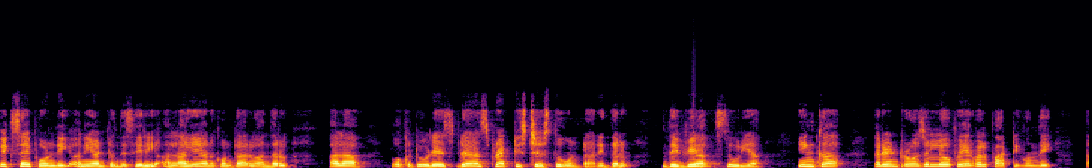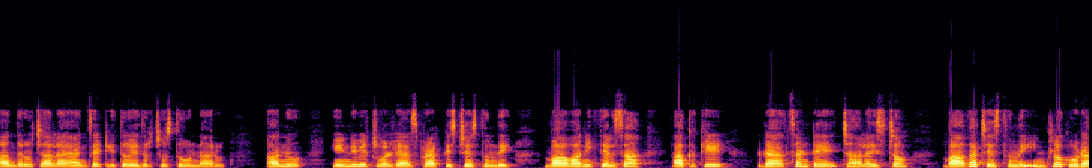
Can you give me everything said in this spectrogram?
ఫిక్స్ అయిపోండి అని అంటుంది సిరి. అలాగే అనుకుంటారు అందరూ. అలా ఒక టూ డేస్ డ్యాన్స్ ప్రాక్టీస్ చేస్తూ ఉంటారు ఇద్దరు. దివ్య సూర్య. ఇంకా రెండు రోజుల్లో ఫేర్వెల్ పార్టీ ఉంది. అందరూ చాలా యాంగ్జైటీతో ఎదురు చూస్తూ ఉన్నారు. అను ఇండివిజువల్ డ్యాన్స్ ప్రాక్టీస్ చేస్తుంది. బావా నీకు తెలుసా? అక్కకి డ్యాన్స్ అంటే చాలా ఇష్టం. బాగా చేస్తుంది. ఇంట్లో కూడా.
